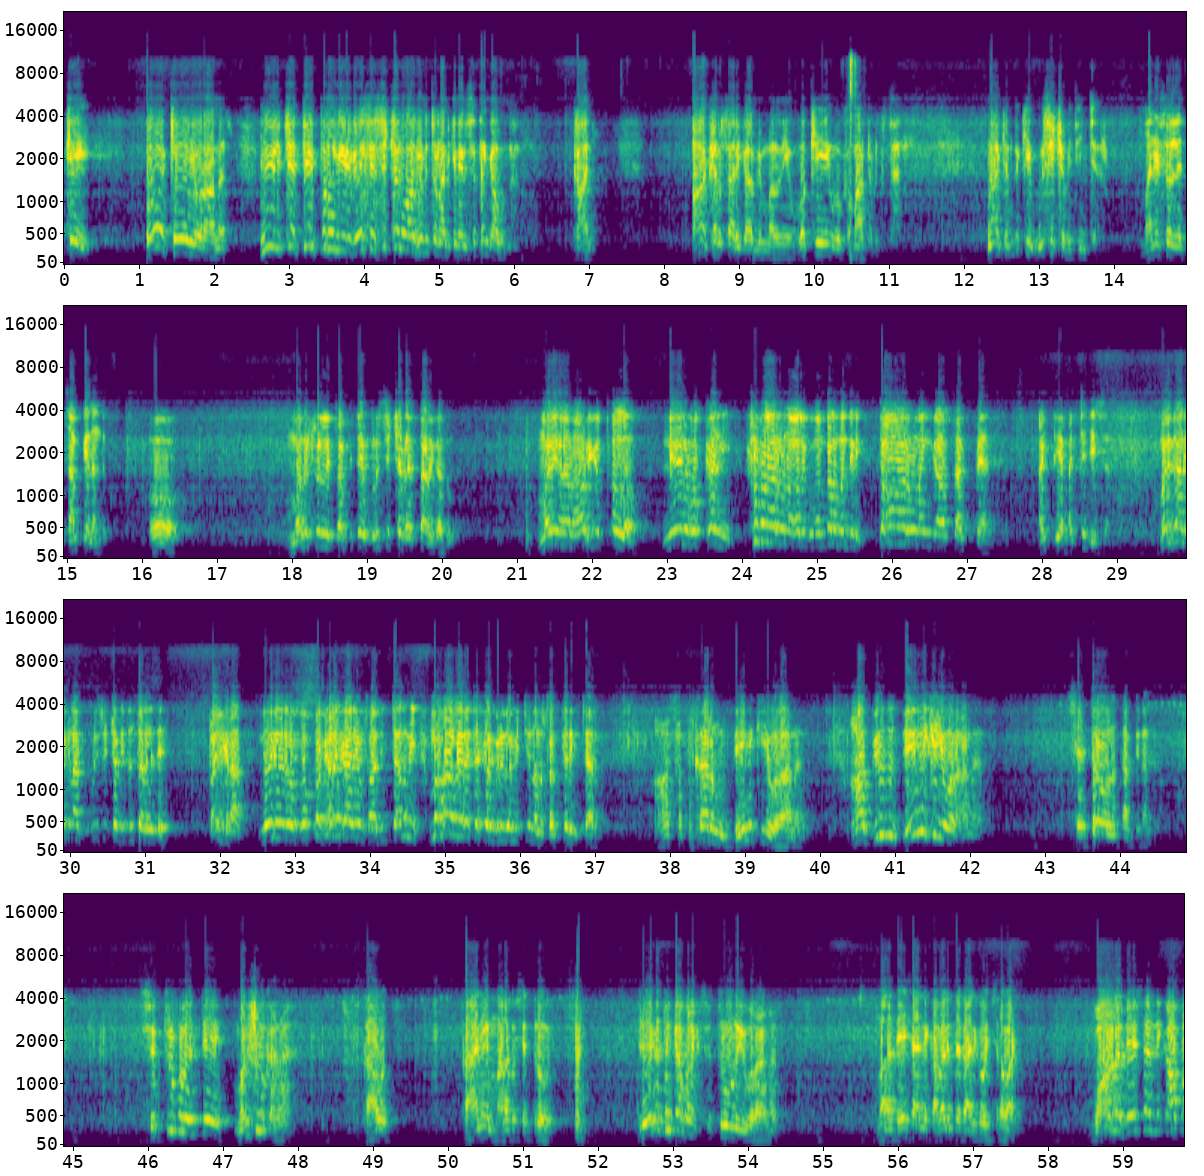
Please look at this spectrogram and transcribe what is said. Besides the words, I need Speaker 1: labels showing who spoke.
Speaker 1: Okay. Okay your honour. మీరిచ్చే తీర్పును మీరు వేసే శిక్షను అనుభవించడానికి నేను సిద్ధంగా ఉన్నాను కానీ ఆఖరుసారిగా మిమ్మల్ని ఒకే ఒక మాట అడుగుతాను. నాకెందుకు ఈ ఉరిశిక్ష విధించారు?
Speaker 2: మనుషుల్ని చంపినందుకు.
Speaker 1: ఓ. మనుషుల్ని చంపితే ఉరిశిక్ష వేస్తారు కదూ? మరి ఆనాడు యుద్ధంలో నేను ఒక్కడిని సుమారు నాలుగు వందల మందిని దారుణంగా చంపాను. అంటే హత్య చేశాను మరి దానికి నాకు ఉరిశిక్ష విధించలేదే పైగా నేనేదో గొప్ప ఘనకార్యం సాధించానని మహావీర చక్ర బిరుదం ఇచ్చి నన్ను సత్కరించారు. ఆ సత్కారం దేనికి యువరానా? ఆ బిరుదు దేనికి యువరానా?
Speaker 2: శత్రువులను చంపినందుకు.
Speaker 1: శత్రువులంటే మనుషులు కారా?
Speaker 2: కావచ్చు. కానీ మనకు శత్రువులు.
Speaker 1: ఏ విధంగా మనకి శత్రువులు యువరానా?
Speaker 2: మన దేశాన్ని కబలించడానికి వచ్చిన వాడు
Speaker 1: వాళ్ళ దేశాన్ని కాపా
